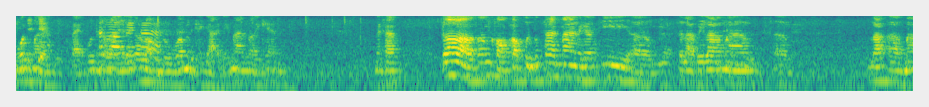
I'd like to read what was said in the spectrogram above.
มดมาแปะบนสไลด์แล้วก็ลองดูว่ามันขยายได้มากน้อยแค่ไหนนะครับ ก็ต้องขอขอบคุณทุกท่านมากนะครับ ที่สละเวลามามา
